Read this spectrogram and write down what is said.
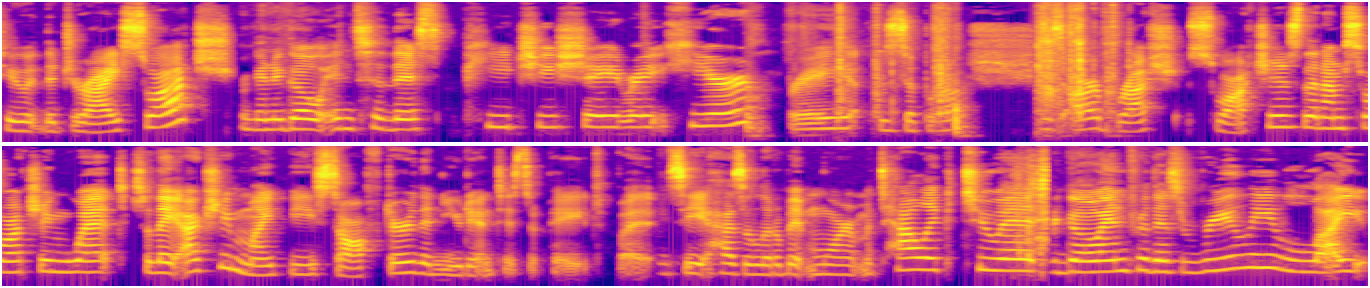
to the dry swatch swatch. We're gonna go into this peachy shade right here. Spray the brush. These are brush swatches that I'm swatching wet, so they actually might be softer than you'd anticipate, but you see it has a little bit more metallic to it. We're go in for this really light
